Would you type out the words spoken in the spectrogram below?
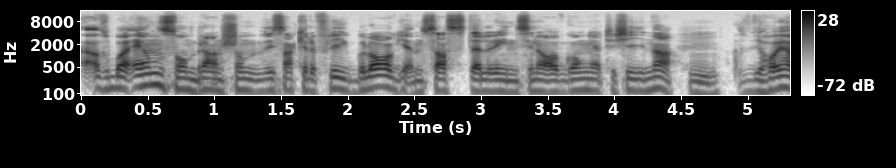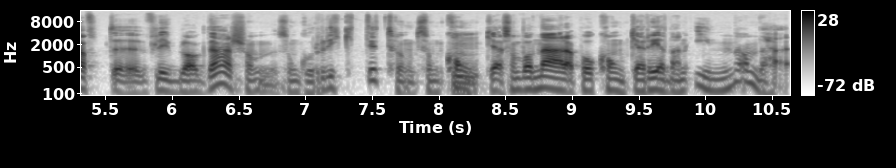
alltså bara en sån bransch som vi snackade flygbolagen, SAS ställer in sina avgångar till Kina. Mm. Vi har ju haft flygbolag där som, som går riktigt tungt, Mm. som konkar, som var nära på att konka redan innan det här.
